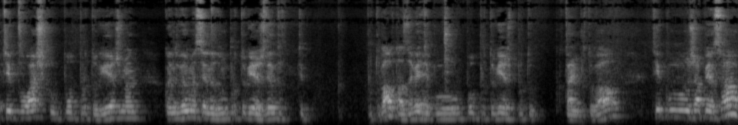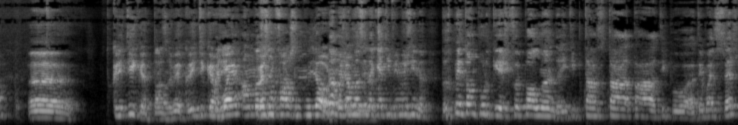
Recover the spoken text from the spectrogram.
tipo, acho que o povo português, mano, quando vê uma cena de um português dentro, tipo, Portugal, estás a ver? Yeah. Tipo, o povo português portu- que está em Portugal, tipo, já pensa, ah, uh, critica, estás a ver? Critica, Mas bué, há uma mas cena- não faz melhor. Não, mas há uma cena que é tipo, imagina, de repente há um português que foi para a Holanda e tipo está tá, tá, tipo, a ter bem sucesso,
